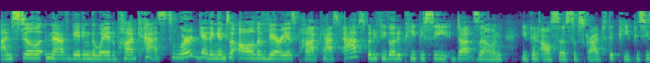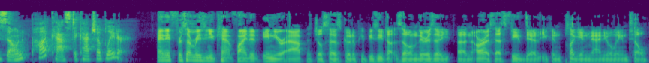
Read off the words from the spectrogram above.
I'm still navigating the way the podcasts work, getting into all the various podcast apps. But if you go to ppc.zone, you can also subscribe to the PPC Zone podcast to catch up later. And if for some reason you can't find it in your app, it just says go to ppc.zone. There is a an RSS feed there that you can plug in manually until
